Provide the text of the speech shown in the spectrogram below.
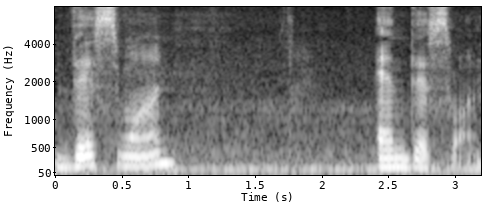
this one and this one.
